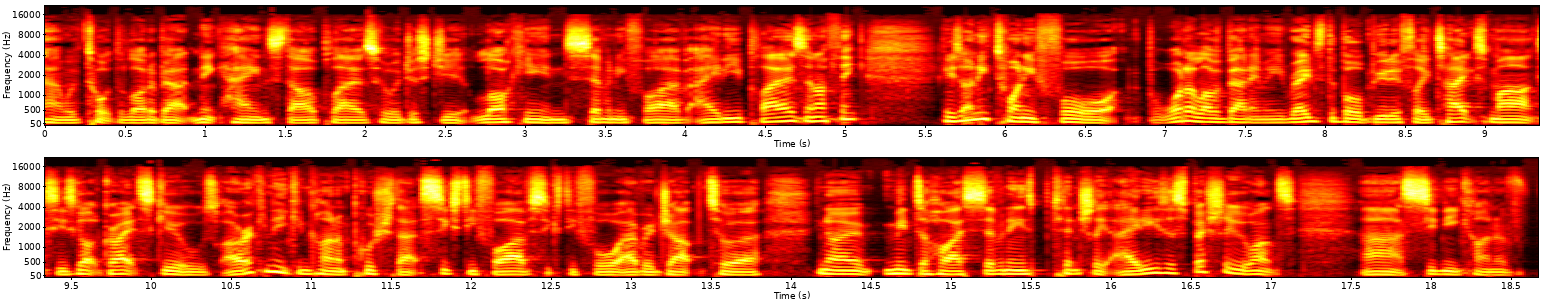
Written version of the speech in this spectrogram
uh, we've talked a lot about Nick Haynes style players who are just your lock in 75, 80 players. And I think he's only 24, but what I love about him, he reads the ball beautifully, takes marks, he's got great skills. I reckon he can kind of push that 65, 64 average up to a, you know, mid to high 70s, potentially 80s, especially once uh, Sydney kind of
